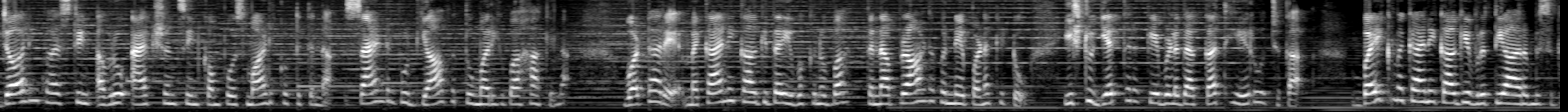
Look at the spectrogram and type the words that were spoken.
ಜಾಲಿ ಬಾಸ್ಟಿನ್ ಅವರು ಆಕ್ಷನ್ ಸೀನ್ ಕಂಪೋಸ್ ಮಾಡಿಕೊಟ್ಟದನ್ನ ಸ್ಯಾಂಡಲ್ವುಡ್ ಯಾವತ್ತೂ ಮರೆಯುವ ಹಾಗಿಲ್ಲ. ಒಟ್ಟಾರೆ ಮೆಕ್ಯಾನಿಕ್ ಆಗಿದ್ದ ಯುವಕನೊಬ್ಬ ತನ್ನ ಪ್ರಾಣವನ್ನೇ ಪಣಕ್ಕಿಟ್ಟು ಇಷ್ಟು ಎತ್ತರಕ್ಕೆ ಬೆಳೆದ ಕಥೆಯೇ ರೋಚಕ. ಬೈಕ್ ಮೆಕ್ಯಾನಿಕ್ ಆಗಿ ವೃತ್ತಿ ಆರಂಭಿಸಿದ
